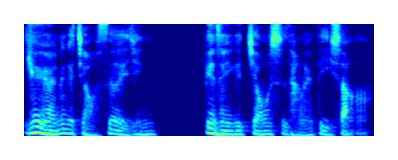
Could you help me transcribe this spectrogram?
因为原来那个角色已经。变成一个焦尸躺在地上啊，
